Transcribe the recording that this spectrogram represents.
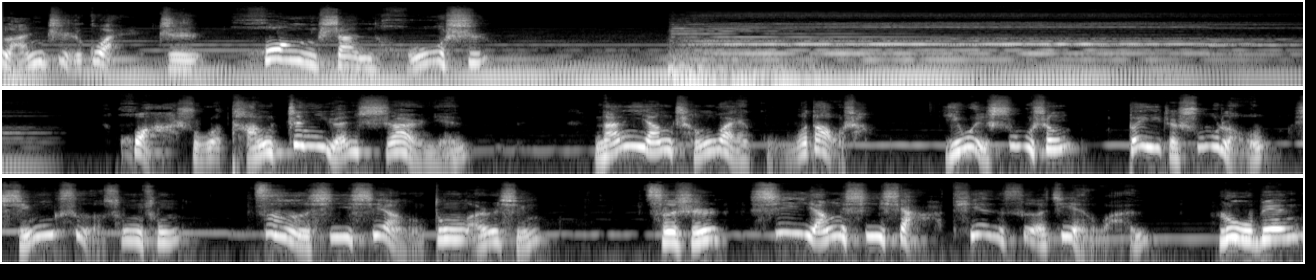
蓝志怪之荒山活尸。话说唐贞元十二年，南阳城外古道上，一位书生背着书篓，行色匆匆，自西向东而行。此时夕阳西下，天色渐晚，路边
